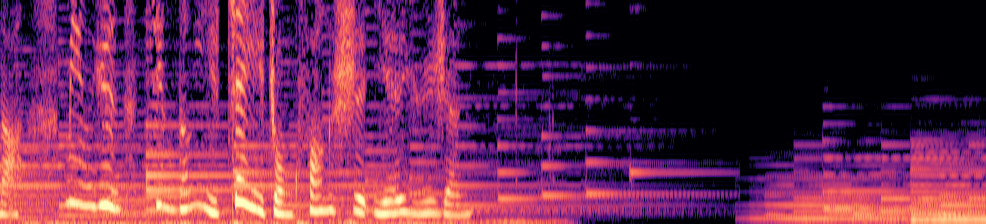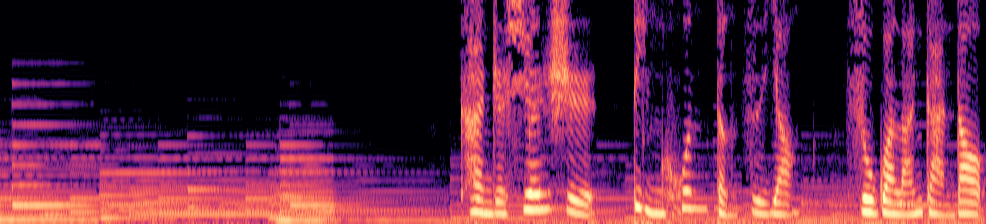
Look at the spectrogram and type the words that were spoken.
哪，命运竟能以这种方式揶揄人！看着宣誓、订婚等字样，苏冠兰感到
